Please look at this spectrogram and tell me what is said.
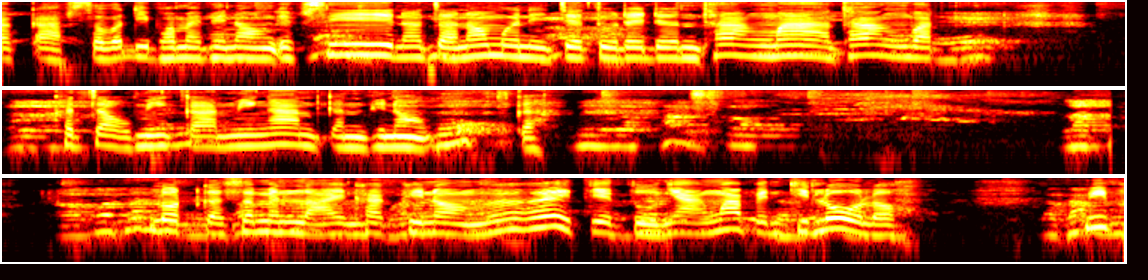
ากกราบสวัสดีพ่อแม่พี่น้องเอฟซีนะจ้ะน้องมือนี้เจตูได้เดินทางมาทางวัดขเจ้ามีการมีงานกันพี่น้องกะรถก็สมันหลายคักพี่น้องเฮ้ยเจตูยางมาเป็นกิโลหรอมีพ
